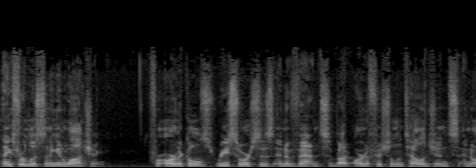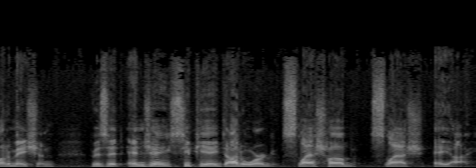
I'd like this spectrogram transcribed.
Thanks for listening and watching. For articles, resources, and events about artificial intelligence and automation, visit njcpa.org/hub/ai.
